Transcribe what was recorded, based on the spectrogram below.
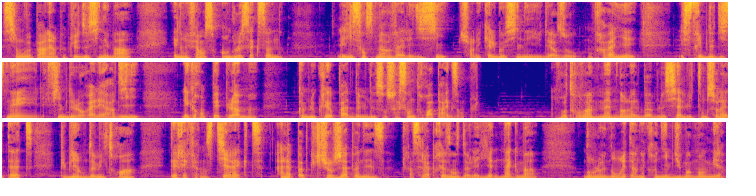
si on veut parler un peu plus de cinéma, et une référence anglo-saxonne. Les licences Marvel et DC, sur lesquelles Goscinny et Uderzo ont travaillé, les strips de Disney, les films de Laurel et Hardy, les grands péplums, comme le Cléopâtre de 1963 par exemple. On retrouvera même dans l'album Le ciel lui tombe sur la tête, publié en 2003, des références directes à la pop culture japonaise, grâce à la présence de l'alien Nagma, dont le nom est un acronyme du mot manga,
